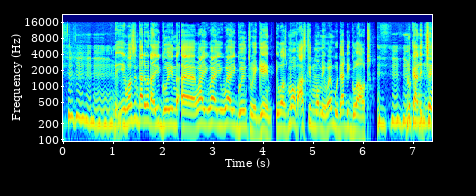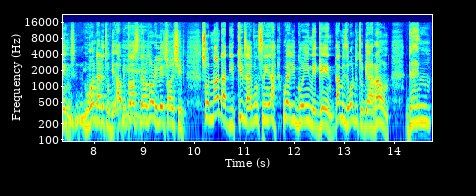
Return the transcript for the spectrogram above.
it wasn't that when are you going, uh, where, are you, where, are you, where are you going to again? It was more of asking mommy, when would daddy go out? Look at the change. You want daddy to be out because there was no relationship. So now that your kids are even saying, ah, where are you going again? That means they want you to be around. Then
